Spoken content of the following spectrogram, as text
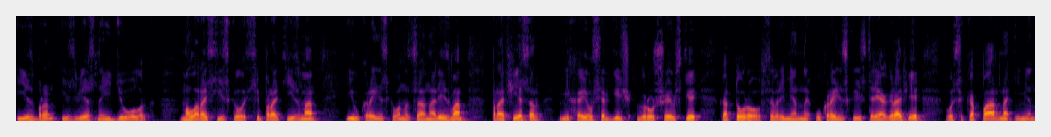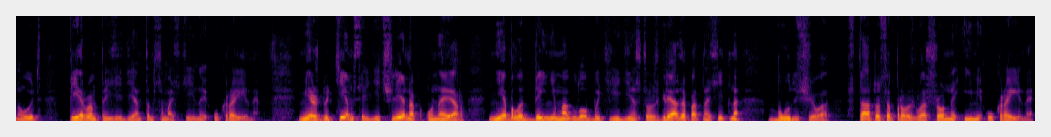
избран известный идеолог малороссийского сепаратизма и украинского национализма профессор Михаил Сергеевич Грушевский, которого в современной украинской историографии высокопарно именуют первым президентом самостийной Украины. Между тем, среди членов УНР не было, да и не могло быть единства взглядов относительно будущего статуса провозглашенной ими Украины.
